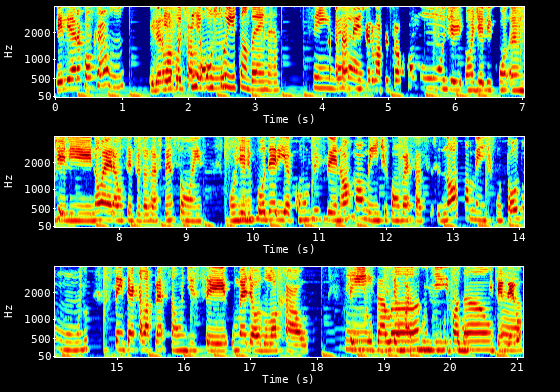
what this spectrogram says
ele era qualquer um. Ele era ele uma pode pessoa se reconstruir comum. também, né? Sim, Exatamente, verdade. era uma pessoa comum, onde, onde, ele, onde ele não era o centro das atenções, onde uhum. ele poderia conviver normalmente, conversar normalmente com todo mundo, sem ter aquela pressão de ser o melhor do local. Sim, o galã, ser o mais bonito, fodão, entendeu? É.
